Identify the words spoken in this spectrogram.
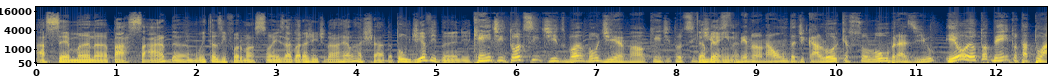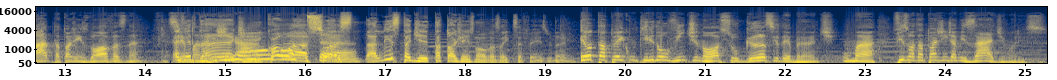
a, a semana passada. Muitas informações. Agora a gente dá uma relaxada. Bom dia, Vidani. Quente em todos os sentidos. Bom, bom dia, mal. Quente em todos os sentidos. Também, né? Também na na onda de calor que assolou o Brasil. Eu, eu tô bem, tô tatuado, tatuagens novas, né? Fim de É semana verdade. recheado. Qual a, suas, a lista de tatuagens novas aí que você fez, Vidani? Eu tatuei com um querido ouvinte nosso, o Gus Debrante, uma. Fiz uma tatuagem de amizade, Maurício.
